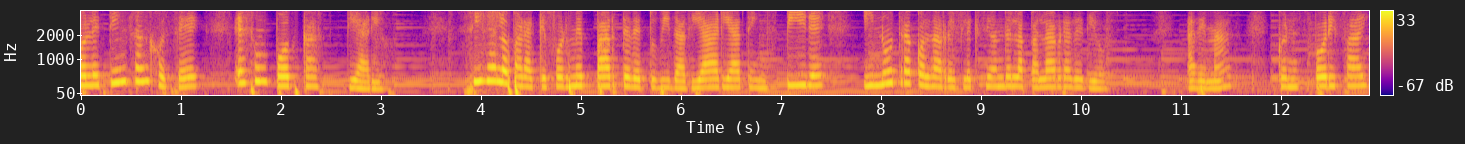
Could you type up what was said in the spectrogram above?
Boletín San José es un podcast diario. Síguelo para que forme parte de tu vida diaria, te inspire y nutra con la reflexión de la palabra de Dios. Además, con Spotify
